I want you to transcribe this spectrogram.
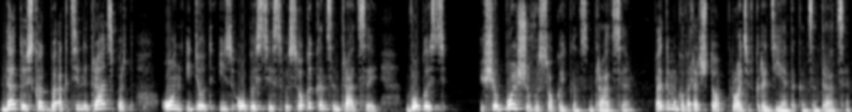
Да, то есть как бы активный транспорт, он идет из области с высокой концентрацией в область еще больше высокой концентрации. Поэтому говорят, что против градиента концентрации.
